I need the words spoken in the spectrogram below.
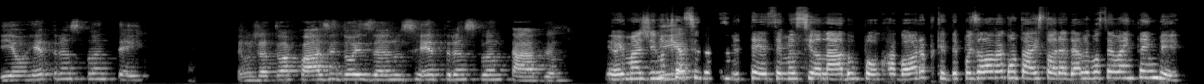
E eu retransplantei. Então já estou há quase dois anos retransplantada. Eu imagino e... que a Cida deve ter se emocionado um pouco agora, porque depois ela vai contar a história dela e você vai entender.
